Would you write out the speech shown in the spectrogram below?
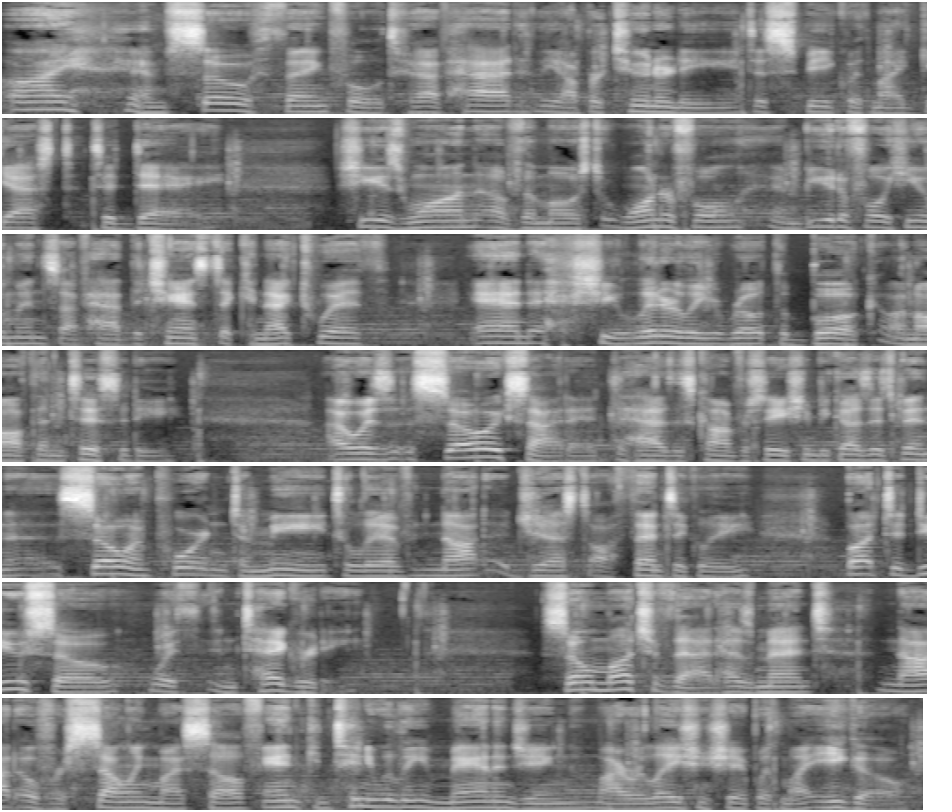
I am so thankful to have had the opportunity to speak with my guest today. She is one of the most wonderful and beautiful humans I've had the chance to connect with, and she literally wrote the book on authenticity. I was so excited to have this conversation because it's been so important to me to live not just authentically, but to do so with integrity. So much of that has meant not overselling myself and continually managing my relationship with my ego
